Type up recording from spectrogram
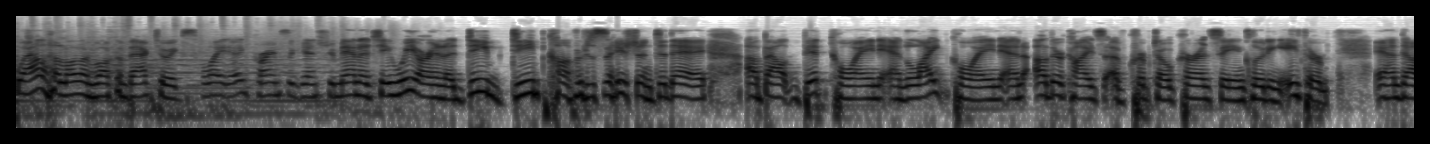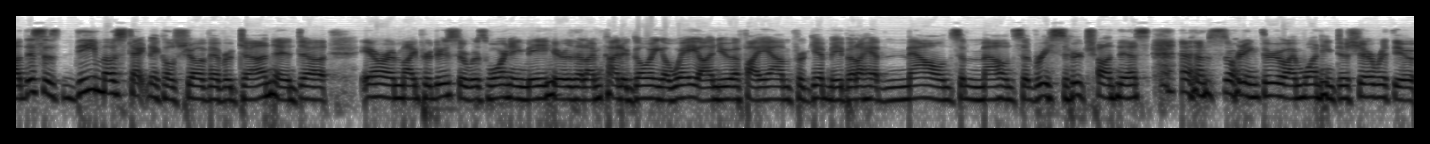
Well, hello and welcome back to Exploited Crimes Against Humanity. We are in a deep, deep conversation today about Bitcoin and Litecoin and other kinds of cryptocurrency, including Ether. And uh, this is the most technical show I've ever done. And uh, Aaron, my producer, was warning me here that I'm kind of going away on you. If I am, forgive me, but I have mounds and mounds of research on this and I'm sorting through. I'm wanting to share with you.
